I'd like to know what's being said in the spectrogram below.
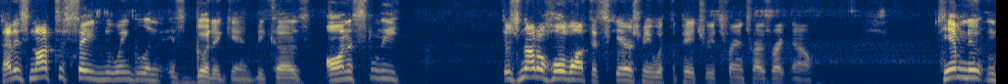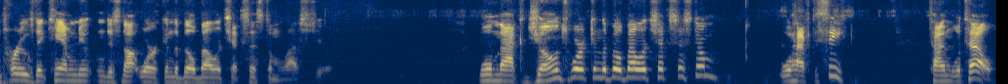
That is not to say New England is good again, because honestly, there's not a whole lot that scares me with the Patriots franchise right now. Cam Newton proved that Cam Newton does not work in the Bill Belichick system last year. Will Mac Jones work in the Bill Belichick system? We'll have to see. Time will tell.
